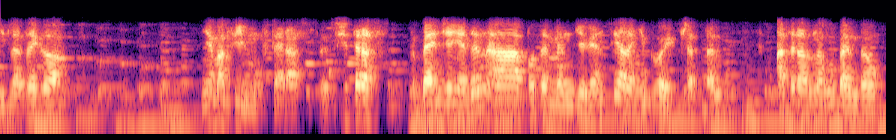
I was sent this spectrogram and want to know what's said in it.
I dlatego nie ma filmów teraz. W sensie teraz będzie jeden, a potem będzie więcej, ale nie było ich przedtem. A teraz znowu będą.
